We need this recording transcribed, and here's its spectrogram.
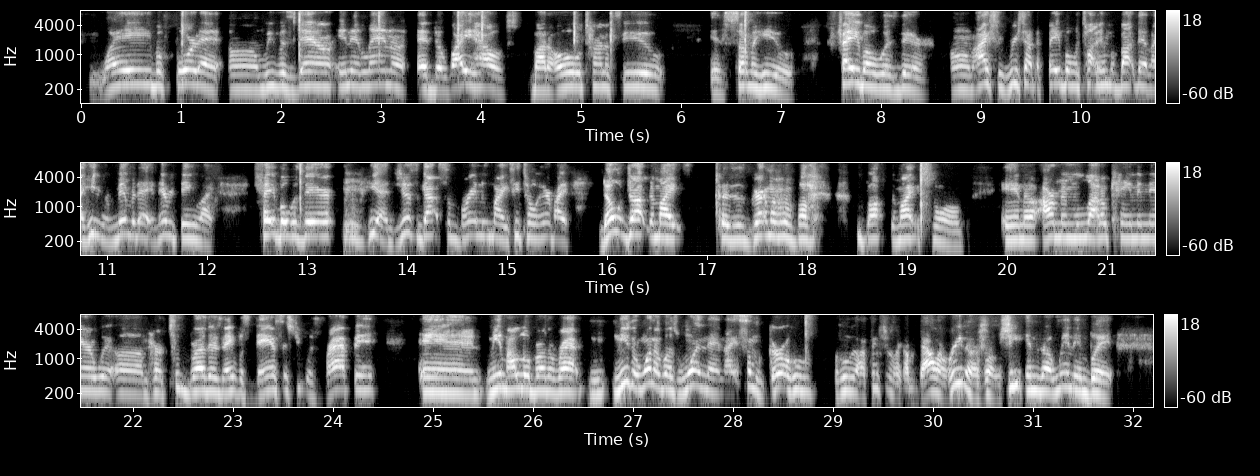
Way before that. Um, we was down in Atlanta at the White House by the old Turner Field in Summerhill. Fabo was there. Um, I actually reached out to Fabo and talked to him about that. Like he remembered that and everything. Like Fabo was there. he had just got some brand new mics. He told everybody, "Don't drop the mics," because his grandma bought, bought the mics for him. And uh, I remember Mulatto came in there with um, her two brothers. They was dancing. She was rapping. And me and my little brother rapped. Neither one of us won that night. Some girl who who I think she was like a ballerina or something. She ended up winning. But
